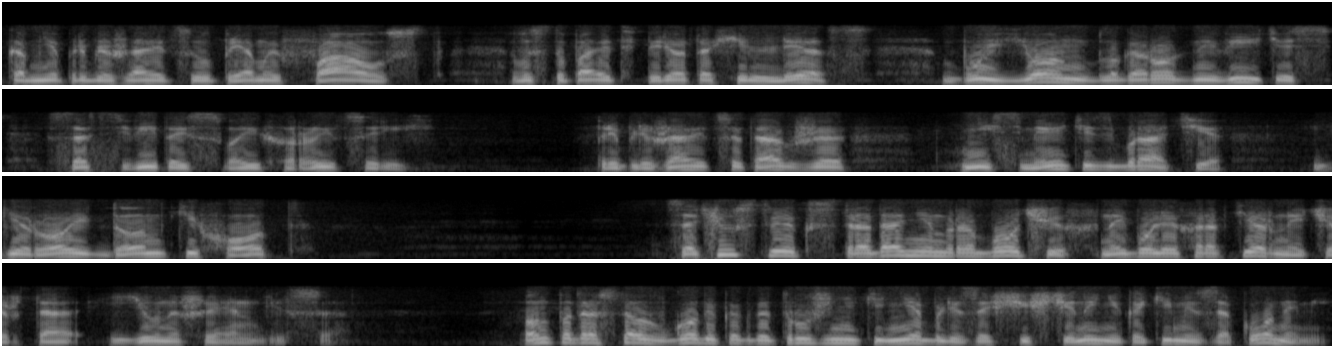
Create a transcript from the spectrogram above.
ко мне приближается упрямый Фауст, выступает вперед Ахиллес, буйон благородный Витязь со свитой своих рыцарей. Приближается также, не смейтесь, братья, герой Дон Кихот. Сочувствие к страданиям рабочих — наиболее характерная черта юноши Энгельса. Он подрастал в годы, когда труженики не были защищены никакими законами,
